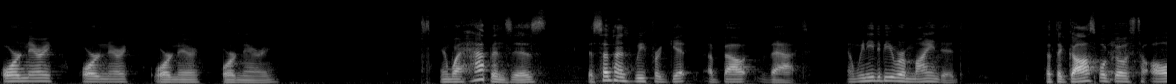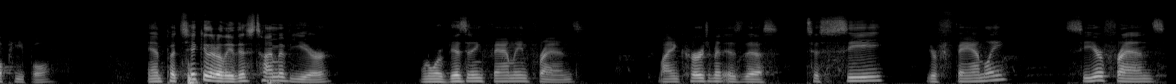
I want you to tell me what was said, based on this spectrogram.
ordinary, ordinary, ordinary, ordinary. And what happens is that sometimes we forget about that. And we need to be reminded that the gospel goes to all people. And particularly this time of year, when we're visiting family and friends, my encouragement is this to see your family, see your friends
